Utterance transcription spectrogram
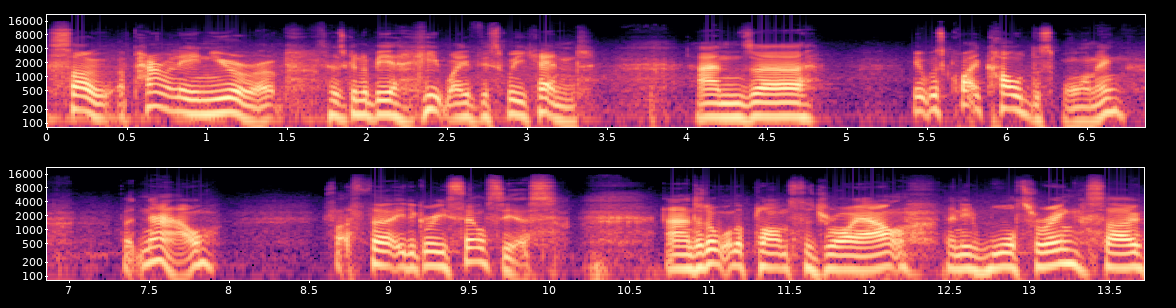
So apparently in Europe, there's going to be a heat wave this weekend, and uh, it was quite cold this morning, but now it's like 30 degrees Celsius, and I don't want the plants to dry out. They need watering, so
